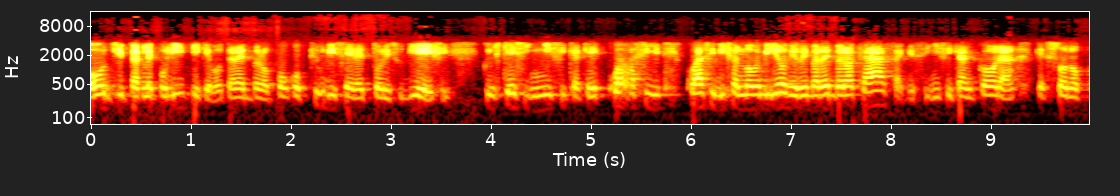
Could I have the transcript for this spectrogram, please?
oggi per le politiche voterebbero poco più di 6 elettori su 10, il che significa che quasi, quasi 19 milioni rimarrebbero a casa, che significa ancora che sono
